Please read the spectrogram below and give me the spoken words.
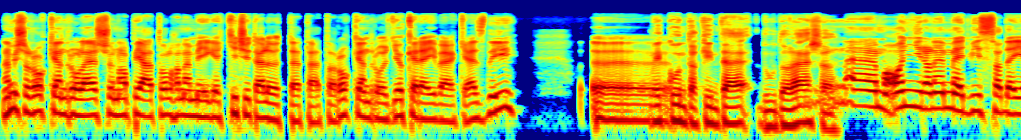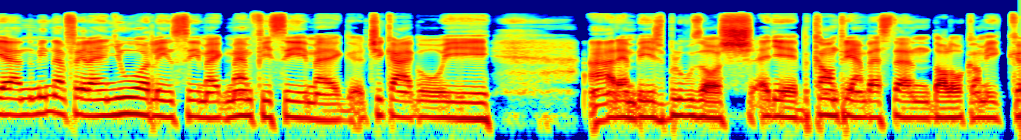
nem is a rock and roll első napjától, hanem még egy kicsit előtte, tehát a rock and roll gyökereivel kezdi. Ö, Még Kunta Kinte dúdolása? nem, annyira nem megy vissza, de ilyen mindenféle New Orleans-i, meg Memphis-i, meg Chicagói, R&B-s, bluesos, egyéb country and western dalok, amik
